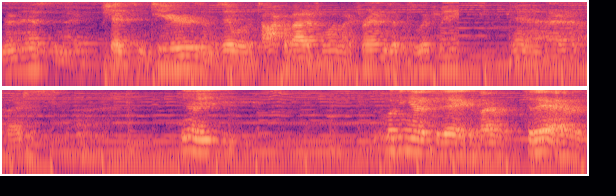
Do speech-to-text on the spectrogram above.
reminisced and I shed some tears and was able to talk about it to one of my friends that was with me. Yeah, I don't know. I just, uh, you know, you, looking at it today, because I have, today I have a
